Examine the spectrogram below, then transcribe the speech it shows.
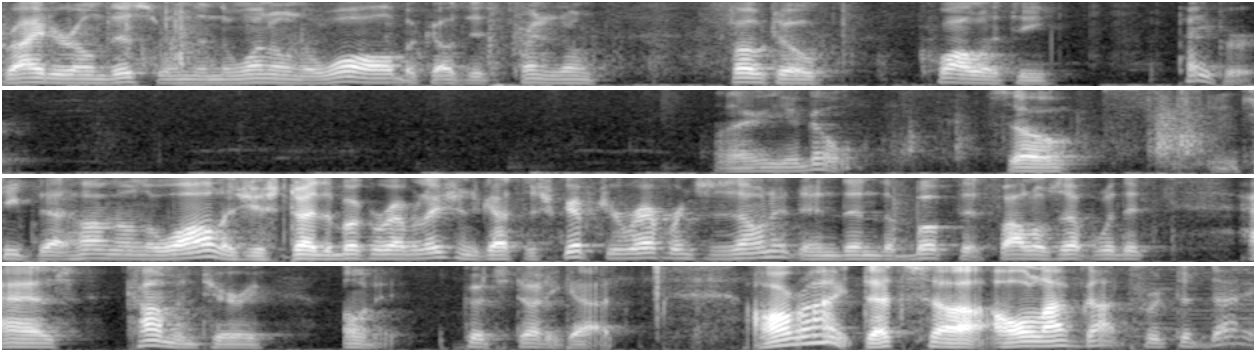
brighter on this one than the one on the wall because it's printed on photo quality paper. There you go. So keep that hung on the wall as you study the book of Revelation. It's got the scripture references on it, and then the book that follows up with it has commentary on it. Good study guide. All right, that's uh, all I've got for today.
